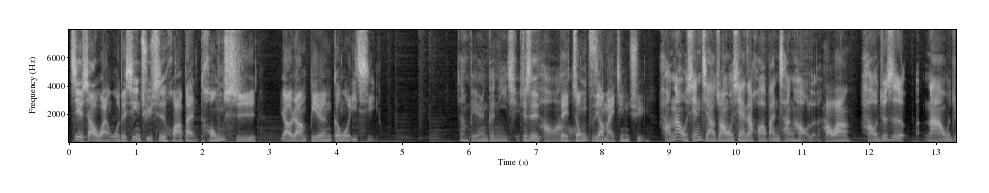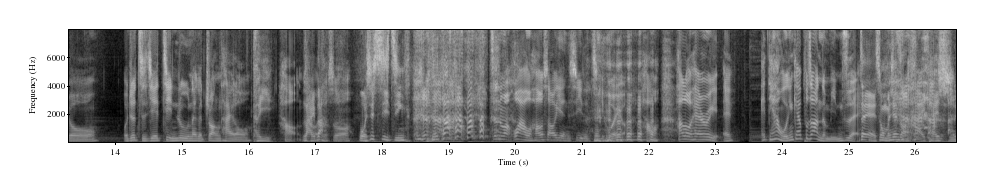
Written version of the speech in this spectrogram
介绍完我的兴趣是滑板，同时要让别人跟我一起，让别人跟你一起，就是好啊。对好啊种子要埋进去。好，那我先假装我现在在滑板场好了。好啊，好，就是那我就我就直接进入那个状态喽。可以，好，来吧我就说我是戏精。真的吗？哇，我好少演戏的机会哦。好，Hello Henry，哎、哎、等一下我应该不知道你的名字哎。对，所以我们先从 嗨开始。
